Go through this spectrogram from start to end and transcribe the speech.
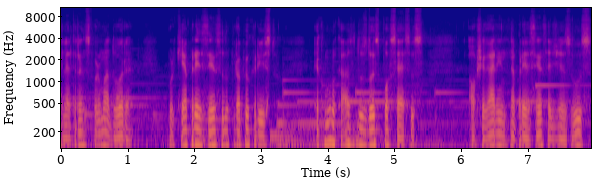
é transformadora, porque é a presença do próprio Cristo. É como no caso dos dois processos. Ao chegarem na presença de Jesus,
